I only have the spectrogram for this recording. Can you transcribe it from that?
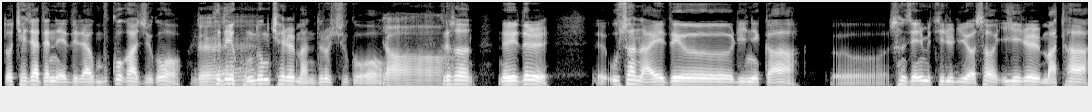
또 제자된 애들하고 묶어가지고 네. 그들이 공동체를 만들어주고 야. 그래서 너희들 우수한 아이들이니까 어, 선생님이 뒤를 이어서 이 일을 맡아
